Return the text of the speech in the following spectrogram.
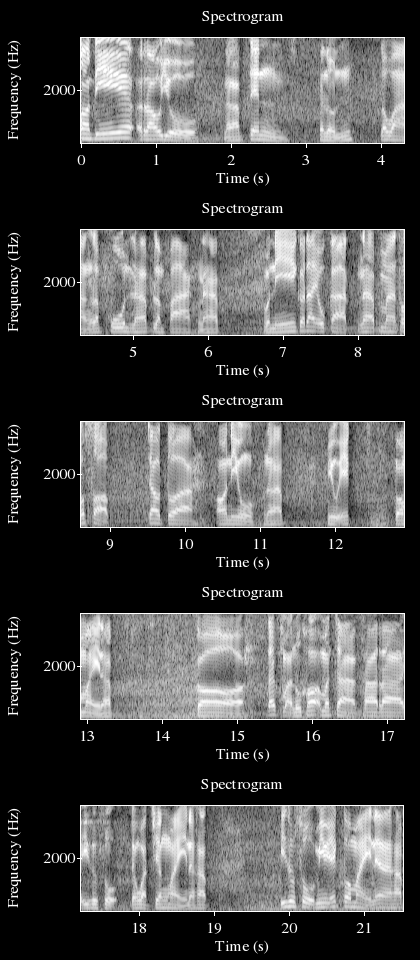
ตอนนี้เราอยู่นะครับเส้นถนนระหว่างลำพูนนะครับลำปางนะครับ วันนี้ก็ได้โอกาสนะครับมาทดสอบเจ้าตัว All New นะครับ New X ตัวใหม่นะครับ ก็ได้มาอนุเคราะห์มาจากทาราอิซุสุจังหวัดเชียงใหม่นะครับอิซุสุมิวเอ็กตัวใหม่เนี่ยนะครับ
